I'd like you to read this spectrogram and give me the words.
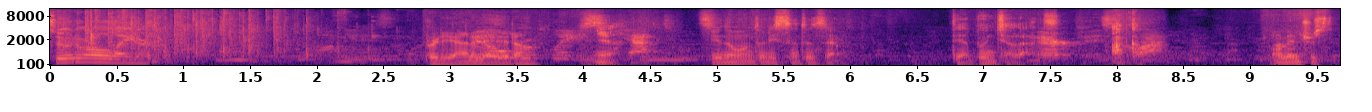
Sooner or later. Pretty animated, huh? Yeah. You don't want to listen to them. They're bunch of lads. Ah, Aka. I'm interested.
